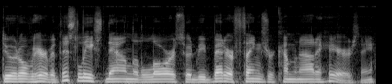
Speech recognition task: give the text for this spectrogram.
do it over here, but this leaf's down a little lower, so it'd be better if things were coming out of here, see?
